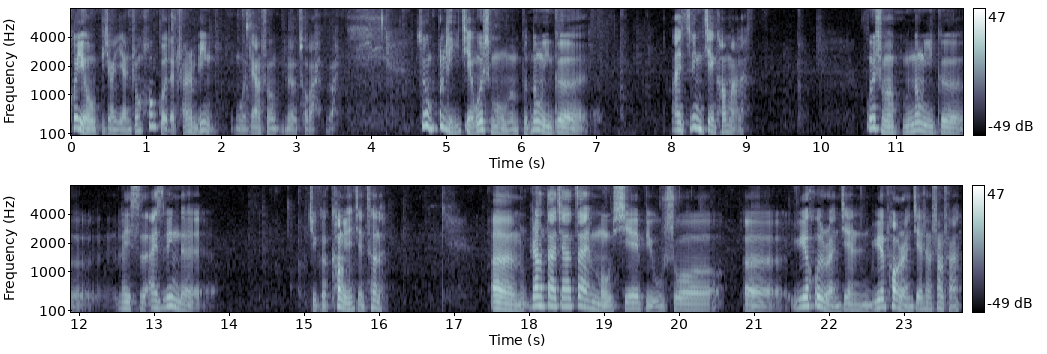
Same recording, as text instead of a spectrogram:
会有比较严重后果的传染病，我这样说没有错吧？对吧？所以我不理解为什么我们不弄一个艾滋病健康码呢？为什么不弄一个类似艾滋病的这个抗原检测呢？嗯，让大家在某些比如说呃约会软件、约炮软件上上传。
